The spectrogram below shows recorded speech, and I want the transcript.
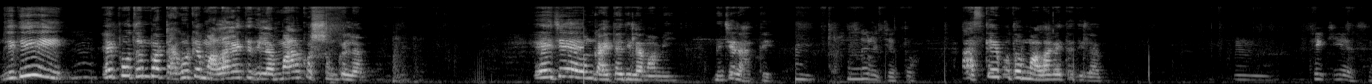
দিদি এই প্রথমবার ঠাকুরকে মালা গাইতে দিলাম মার কসম করলাম। এই যে গাইতে দিলাম আমি নিজের হাতে। সুন্দর হয়েছে তো। আজকে প্রথম মালা গাইতে দিলাম। ঠিকই আছে।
